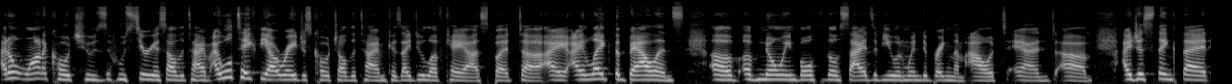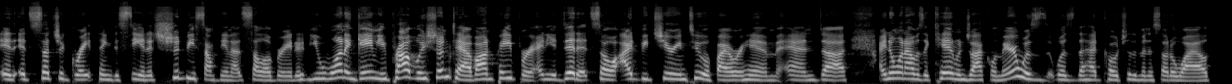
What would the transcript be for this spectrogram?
I don't want a coach who's who's serious all the time. I will take the outrageous coach all the time because I do love chaos, but uh, I, I like the balance of of knowing both of those sides of you and when to bring them out. And um, I just think that it, it's such a great thing to see, and it should be something that's celebrated. You won a game you probably shouldn't have on paper, and you did it. So I'd be cheering too if I were him. And uh, I know when I was a kid, when Jacques Lemaire was was the head coach of the Minnesota Wild,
